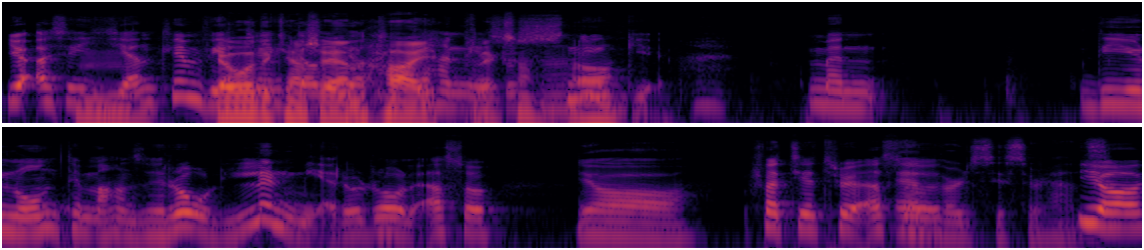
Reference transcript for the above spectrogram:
ja, alltså Mm. egentligen vet Jo, jag inte kanske om är en jag tycker hype, han är liksom. så Ja. snygg. Men det är ju någonting med hans roller mer och roll, alltså Ja, för att jag tror alltså Edward Scissorhands. Ja,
